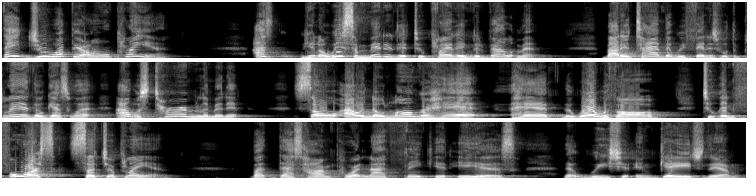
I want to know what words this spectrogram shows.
They drew up their own plan. I, you know, we submitted it to planning development. By the time that we finished with the plan, though, guess what? I was term limited, so I no longer had had the wherewithal to enforce such a plan. But that's how important I think it is that we should engage them.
